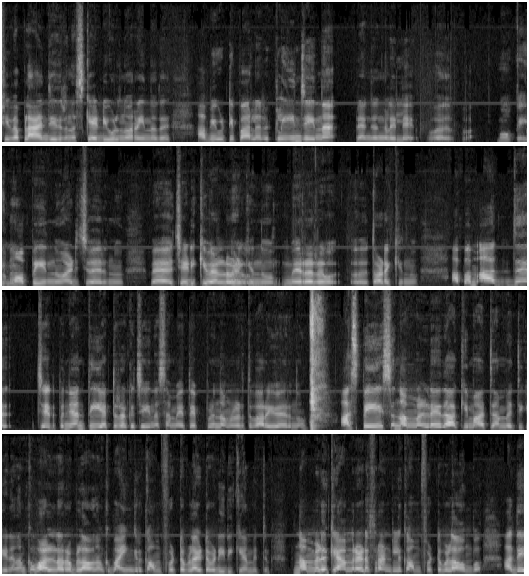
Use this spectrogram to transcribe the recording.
ശിവ പ്ലാൻ ചെയ്തിരുന്ന സ്കെഡ്യൂൾ എന്ന് പറയുന്നത് ആ ബ്യൂട്ടി പാർലർ ക്ലീൻ ചെയ്യുന്ന രംഗങ്ങളില്ലേ? മോപ്പ് ചെയ്യുന്നു. അടിച്ചു വരുന്നു ചെടിക്ക് വെള്ളം ഒഴിക്കുന്നു മിറർ തുടയ്ക്കുന്നു. അപ്പം അത് ചെയ്ത് ഇപ്പം ഞാൻ തിയേറ്റർ ഒക്കെ ചെയ്യുന്ന സമയത്ത് എപ്പോഴും നമ്മളുടെ അടുത്ത് പറയുമായിരുന്നു ആ സ്പേസ് നമ്മളുടേതാക്കി മാറ്റാൻ പറ്റിക്കഴിഞ്ഞാൽ നമുക്ക് വളറബിൾ ആവും നമുക്ക് ഭയങ്കര കംഫർട്ടബിൾ ആയിട്ട് അവിടെ ഇരിക്കാൻ പറ്റും. നമ്മൾ ക്യാമറയുടെ ഫ്രണ്ടിൽ കംഫർട്ടബിൾ ആവുമ്പോൾ അതേ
